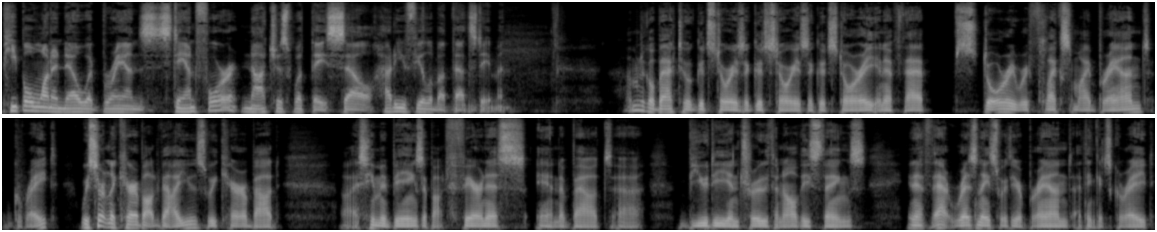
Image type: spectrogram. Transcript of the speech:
People want to know what brands stand for, not just what they sell. How do you feel about that statement? I'm going to go back to a good story is a good story is a good story. And if that story reflects my brand, great. We certainly care about values. We care about, uh, as human beings, about fairness and about uh, beauty and truth and all these things. And if that resonates with your brand, I think it's great.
